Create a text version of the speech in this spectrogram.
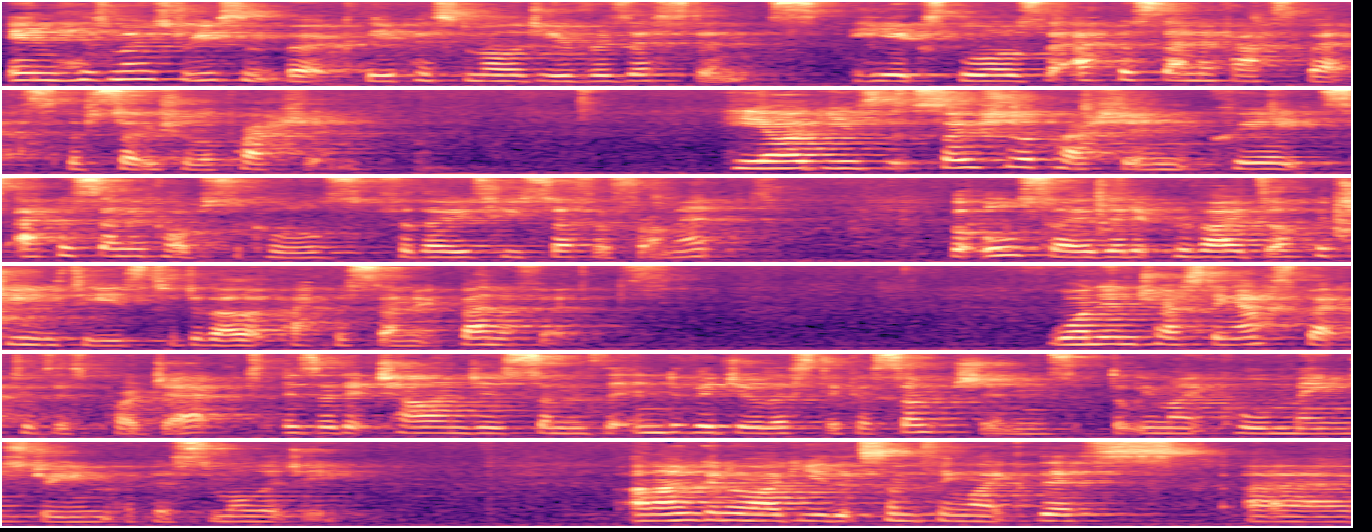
In his most recent book, The Epistemology of Resistance, he explores the epistemic aspects of social oppression. He argues that social oppression creates epistemic obstacles for those who suffer from it, but also that it provides opportunities to develop epistemic benefits. One interesting aspect of this project is that it challenges some of the individualistic assumptions that we might call mainstream epistemology. And I'm going to argue that something like this, uh,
